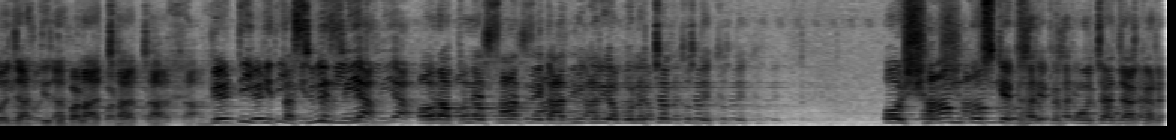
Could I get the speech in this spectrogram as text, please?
हो जाती तो बड़ा अच्छा था बेटी की तस्वीर लिया और अपने साथ में एक आदमी को लिया बोला चल तो देखो और शाम को उसके घर पे पहुँचा जाकर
